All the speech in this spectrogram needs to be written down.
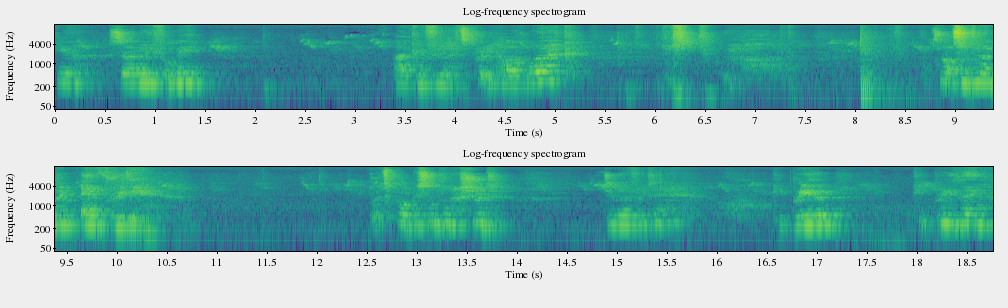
Here. Certainly for me, I can feel it's pretty hard work. It's not something I do every day. But it's probably something I should do every day. Keep breathing, keep breathing.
